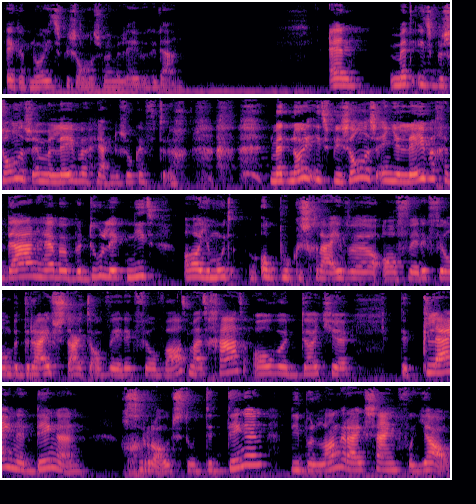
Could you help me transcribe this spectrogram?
ik heb nooit iets bijzonders met mijn leven gedaan. En met iets bijzonders in mijn leven, ja, ik dus ook even terug. Met nooit iets bijzonders in je leven gedaan hebben, bedoel ik niet, oh, je moet ook boeken schrijven of weet ik veel, een bedrijf starten of weet ik veel wat. Maar het gaat over dat je de kleine dingen groots doet. De dingen die belangrijk zijn voor jou.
